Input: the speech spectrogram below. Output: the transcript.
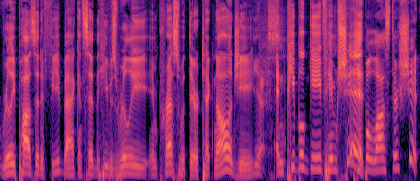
really positive feedback and said that he was really impressed with their technology. Yes. And people gave him shit. people lost their shit.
